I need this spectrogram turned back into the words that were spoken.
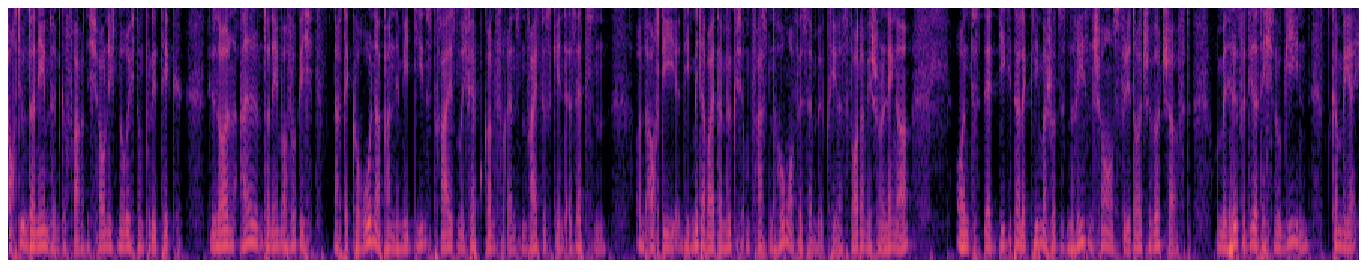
auch die Unternehmen sind gefragt. Ich schaue nicht nur Richtung Politik. Sie sollen alle Unternehmen auch wirklich nach der Corona-Pandemie Dienstreisen durch Webkonferenzen weitestgehend ersetzen und auch die, die Mitarbeiter möglichst umfassend Homeoffice ermöglichen. Das fordern wir schon länger. Und der digitale Klimaschutz ist eine Riesenchance für die deutsche Wirtschaft. Und mit Hilfe dieser Technologien können wir ja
